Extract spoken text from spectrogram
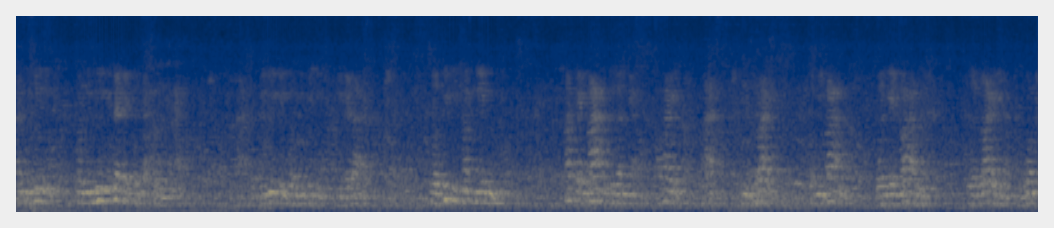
อันนี้คนนี้ไม่ใช่เป็นคนจากคนนะ ครับอ่าคนนี้เป็นคนมีดีมีรายได้ส่วนที่มีทำกินถ้าเป็นบ้านเรือนเนี่ยเขาให้ละหนึ่งไร่คนมีบ้านบริเวณบ้านเรือนไร่เนี่ยถือว่าไม่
